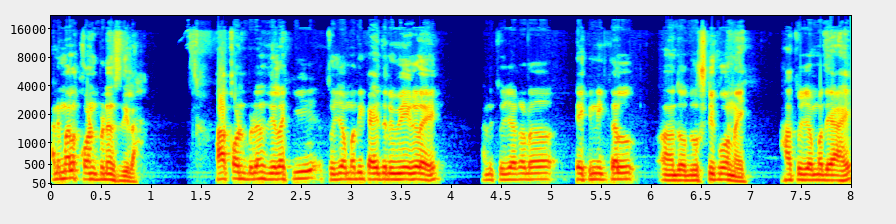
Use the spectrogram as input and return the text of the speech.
आणि मला कॉन्फिडन्स दिला. हा कॉन्फिडन्स दिला की तुझ्यामध्ये काहीतरी वेगळं आहे आणि तुझ्याकडं टेक्निकल जो दृष्टिकोन आहे हा तुझ्यामध्ये आहे.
